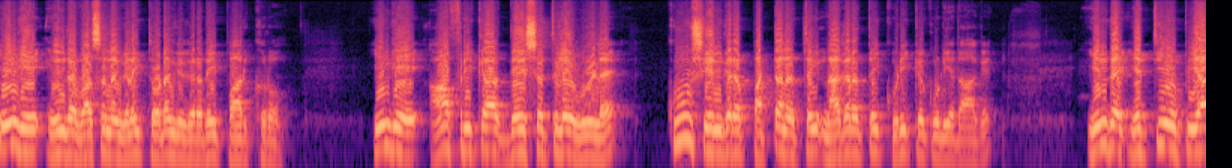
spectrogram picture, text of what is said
இங்கே இந்த வசனங்களை தொடங்குகிறதை பார்க்கிறோம். இங்கே ஆப்பிரிக்கா தேசத்திலே உள்ள கூஷ் என்கிற பட்டணத்தை நகரத்தை குறிக்கக்கூடியதாக இந்த எத்தியோப்பியா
